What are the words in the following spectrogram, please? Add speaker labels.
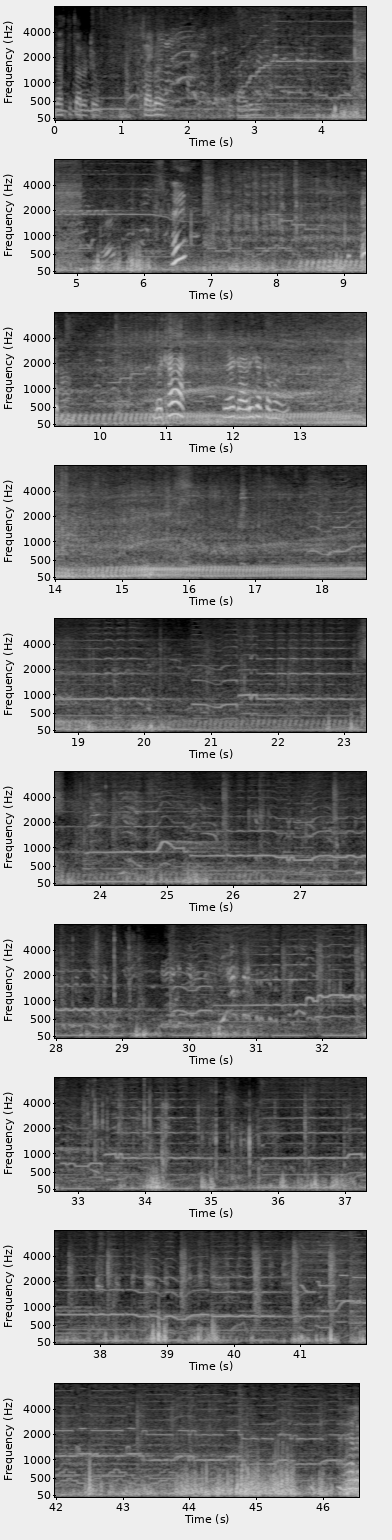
Speaker 1: जास्त चालू ठेव. चालू आहे. गाडी.
Speaker 2: है? देखा यह गाड़ी का कमाल?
